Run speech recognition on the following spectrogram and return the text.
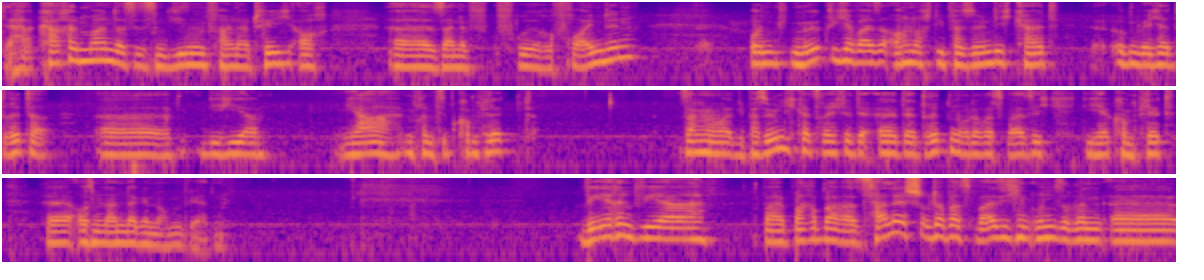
der Herr Kachelmann, das ist in diesem Fall natürlich auch äh, seine frühere Freundin und möglicherweise auch noch die Persönlichkeit irgendwelcher Dritter, äh, die hier ja im Prinzip komplett, sagen wir mal, die Persönlichkeitsrechte der, äh, der Dritten oder was weiß ich, die hier komplett äh, auseinandergenommen werden. Während wir bei Barbara Zalesch oder was weiß ich in unseren äh,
